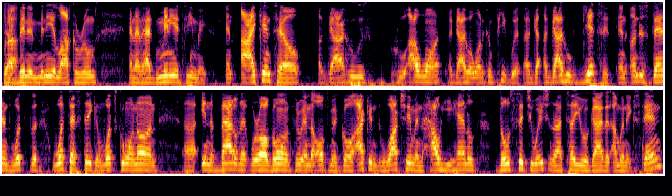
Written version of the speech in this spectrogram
but Yeah. I've been in many locker rooms and I've had many a teammates, and I can tell a guy who's who I want, a guy who I want to compete with, a a guy who gets it and understands what's the what's at stake and what's going on. Uh, in the battle that we're all going through and the ultimate goal, I can watch him and how he handles those situations. I tell you, a guy that I'm going to extend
